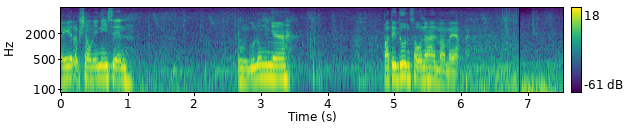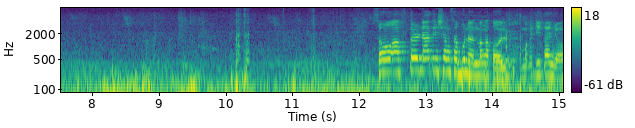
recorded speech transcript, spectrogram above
mahirap siyang linisin. Ang gulong niya pati doon sa unahan mamaya. So after natin siyang sabunan mga tol, makikita nyo,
